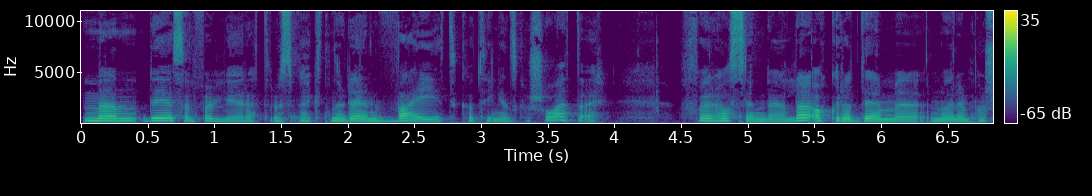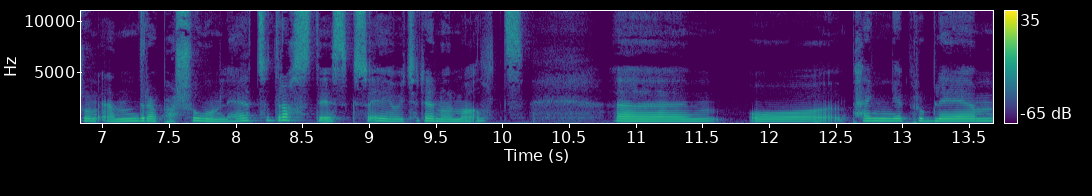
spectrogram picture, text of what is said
Men det er selvfølgelig i retrospekt når det en veit hva ting en skal se etter. For hans del, da, akkurat det med når en person endrer personlighet så drastisk, så er jo ikke det normalt. Um, og pengeproblem,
